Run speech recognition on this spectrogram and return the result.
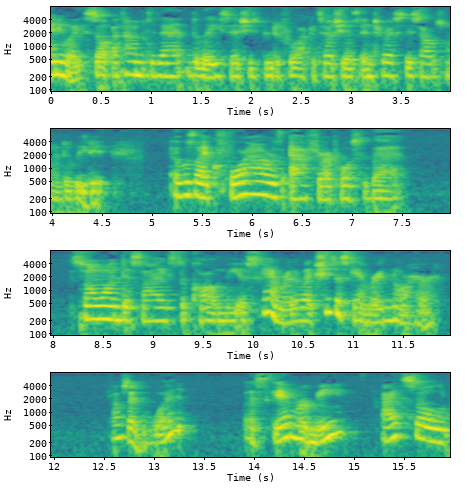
Anyway, so I commented that. The lady said she's beautiful. I could tell she was interested, so I was going to delete it. It was like four hours after I posted that, someone decides to call me a scammer. They're like, she's a scammer, ignore her. I was like, what? A scammer? Me? I've sold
